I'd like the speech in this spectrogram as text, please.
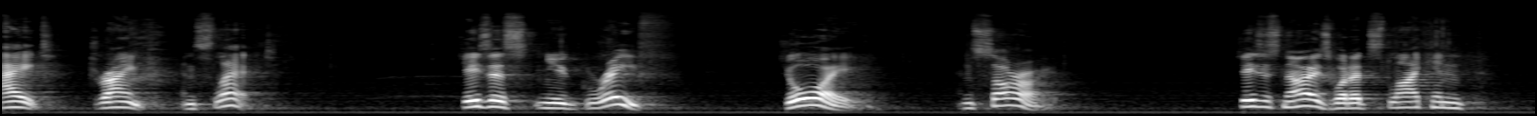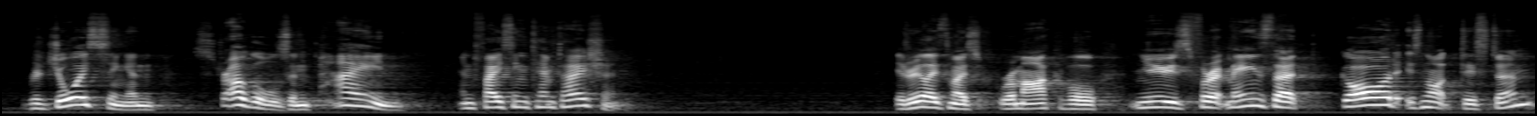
ate, drank, and slept. Jesus knew grief, joy, and sorrow. Jesus knows what it's like in rejoicing and struggles and pain and facing temptation. It really is the most remarkable news, for it means that God is not distant,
